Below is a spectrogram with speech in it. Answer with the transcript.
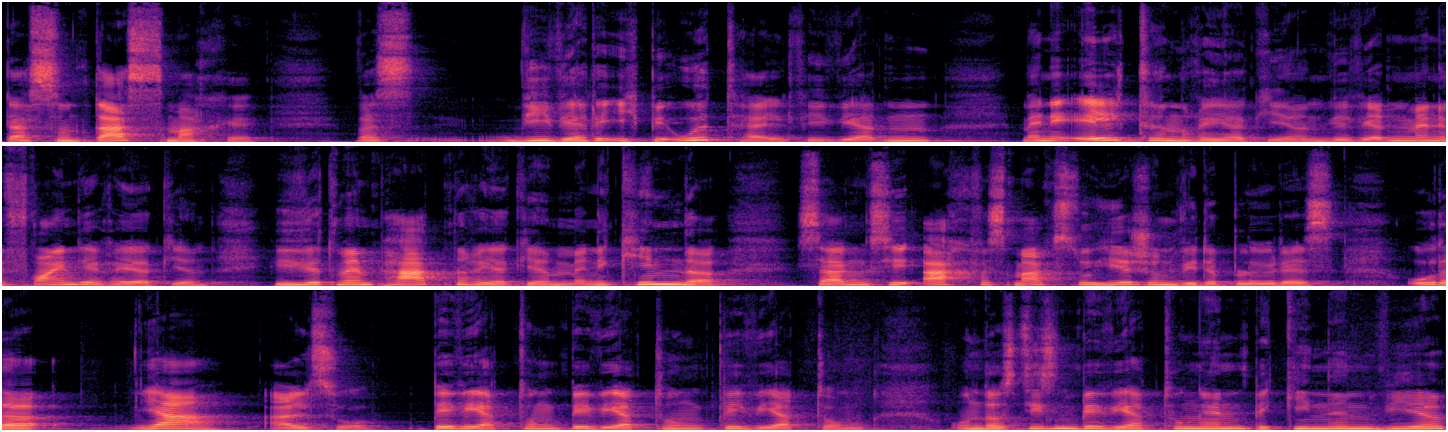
das und das mache? Was, wie werde ich beurteilt? Wie werden meine Eltern reagieren, wie werden meine Freunde reagieren, wie wird mein Partner reagieren, meine Kinder. Sagen sie, ach, was machst du hier schon wieder Blödes? Oder ja, also Bewertung, Bewertung, Bewertung. Und aus diesen Bewertungen beginnen wir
